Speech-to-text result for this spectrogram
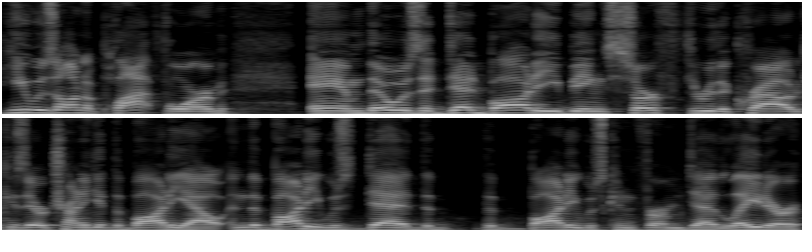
he was on a platform and there was a dead body being surfed through the crowd because they were trying to get the body out and the body was dead. The, the body was confirmed dead later.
